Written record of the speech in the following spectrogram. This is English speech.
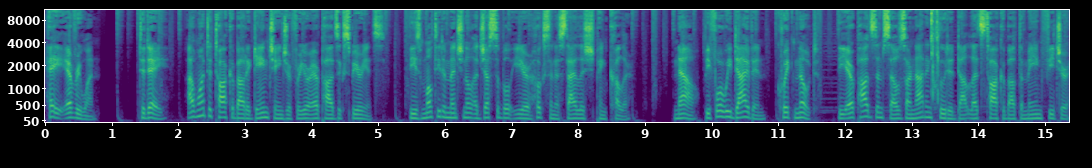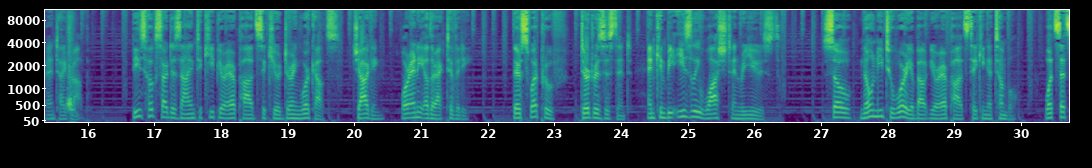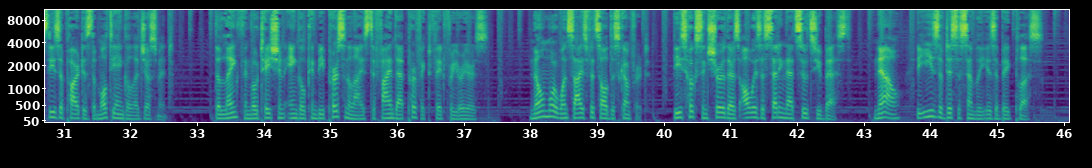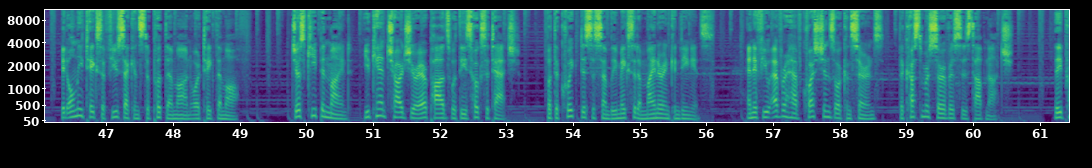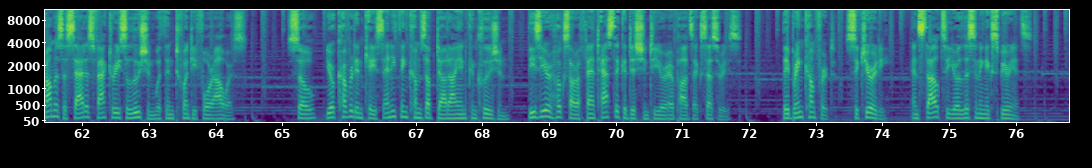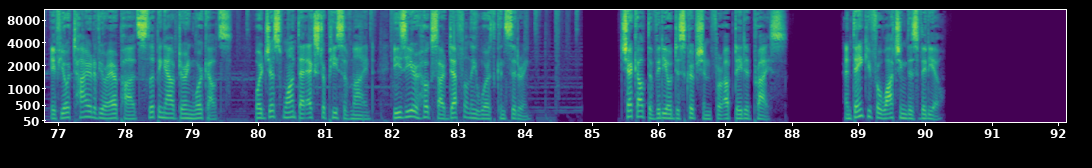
Hey everyone! Today, I want to talk about a game changer for your AirPods experience these multidimensional adjustable ear hooks in a stylish pink color. Now, before we dive in, quick note the AirPods themselves are not included. Let's talk about the main feature anti drop. These hooks are designed to keep your AirPods secure during workouts, jogging, or any other activity. They're sweatproof, dirt resistant, and can be easily washed and reused. So, no need to worry about your AirPods taking a tumble. What sets these apart is the multi angle adjustment. The length and rotation angle can be personalized to find that perfect fit for your ears. No more one size fits all discomfort. These hooks ensure there's always a setting that suits you best. Now, the ease of disassembly is a big plus. It only takes a few seconds to put them on or take them off. Just keep in mind, you can't charge your AirPods with these hooks attached, but the quick disassembly makes it a minor inconvenience. And if you ever have questions or concerns, the customer service is top notch. They promise a satisfactory solution within 24 hours. So, you're covered in case anything comes up. I in conclusion, these ear hooks are a fantastic addition to your AirPods accessories. They bring comfort, security, and style to your listening experience. If you're tired of your AirPods slipping out during workouts, or just want that extra peace of mind, these ear hooks are definitely worth considering. Check out the video description for updated price. And thank you for watching this video.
